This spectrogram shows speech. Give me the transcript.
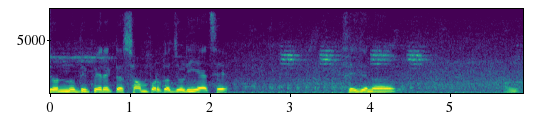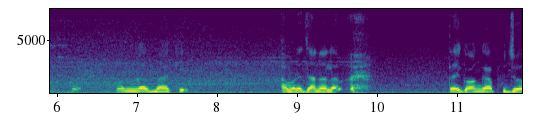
জন্মদ্বীপের একটা সম্পর্ক জড়িয়ে আছে। সেই জন্য গঙ্গা মাকে আমরা জানালাম। তাই গঙ্গা পুজো,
